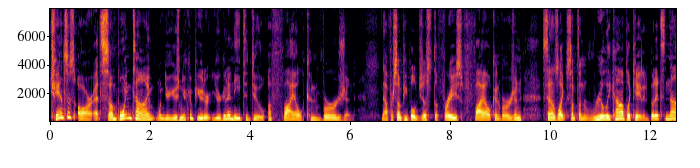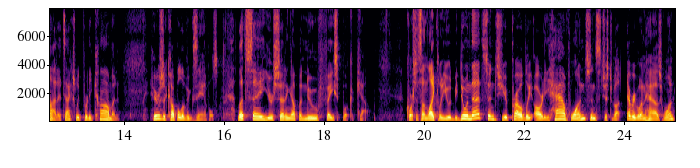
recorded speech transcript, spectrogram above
Chances are, at some point in time when you're using your computer, you're going to need to do a file conversion. Now, for some people, just the phrase file conversion sounds like something really complicated, but it's not. It's actually pretty common. Here's a couple of examples. Let's say you're setting up a new Facebook account. Of course, it's unlikely you would be doing that since you probably already have one, since just about everyone has one.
